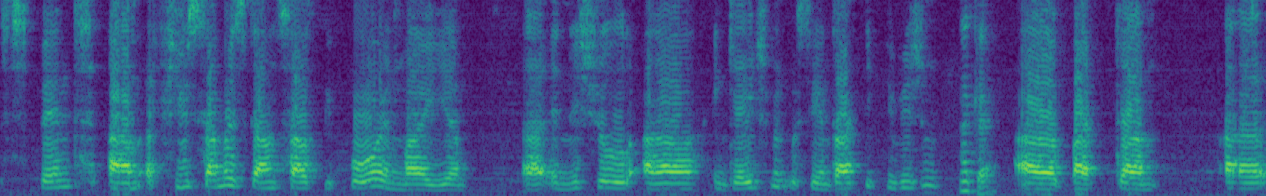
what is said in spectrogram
spent um, a few summers down south before in my um, uh, initial uh, engagement with the Antarctic Division. Okay. Uh, but um, uh,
